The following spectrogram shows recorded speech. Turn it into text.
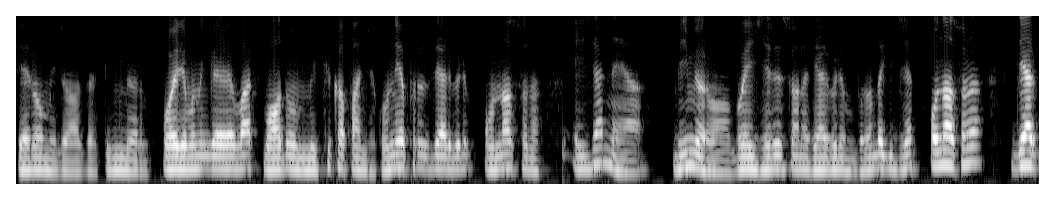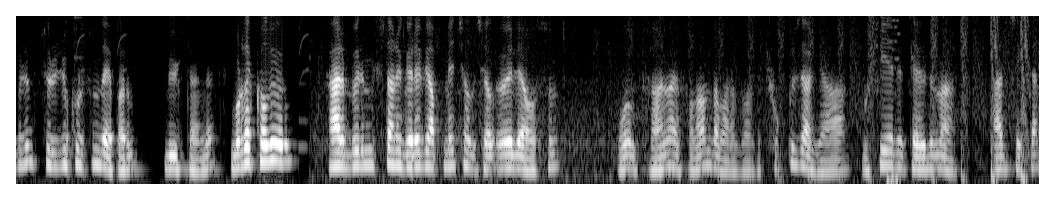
Zero muydu adı bilmiyorum. O elemanın görevi var. Bu adamın mülkü kapanacak. Onu yaparız diğer bölüm. Ondan sonra Ejder ne ya? Bilmiyorum ama bu ejderi sonra diğer bölüm buna da gideceğim. Ondan sonra diğer bölüm sürücü kursunu da yaparım. Büyük ihtimalle. Burada kalıyorum. Her bölüm 3 tane görev yapmaya çalışalım. Öyle olsun. Oğlum Primal falan da var bu arada. Çok güzel ya. Bu şehri sevdim ha. Gerçekten.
